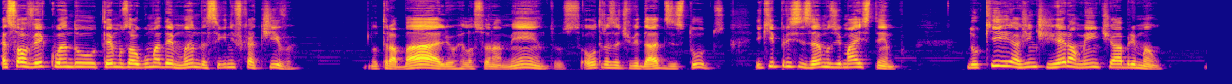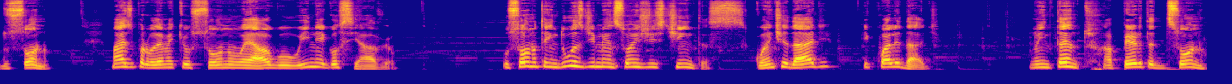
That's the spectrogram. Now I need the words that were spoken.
É só ver quando temos alguma demanda significativa no trabalho, relacionamentos, outras atividades, estudos e que precisamos de mais tempo do que a gente geralmente abre mão do sono. Mas o problema é que o sono é algo inegociável. O sono tem duas dimensões distintas: quantidade e qualidade. No entanto, a perda de sono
